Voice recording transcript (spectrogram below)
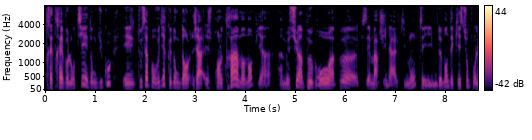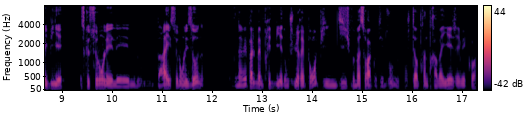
très très volontiers et donc du coup et tout ça pour vous dire que donc je prends le train à un moment puis un, un monsieur un peu gros, un peu qui marginal qui monte et il me demande des questions pour les billets parce que selon les, les pareil selon les zones vous n'avez pas le même prix de billet. Donc je lui réponds, et puis il me dit, je peux m'asseoir à côté de vous. Quand j'étais en train de travailler, j'avais quoi?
